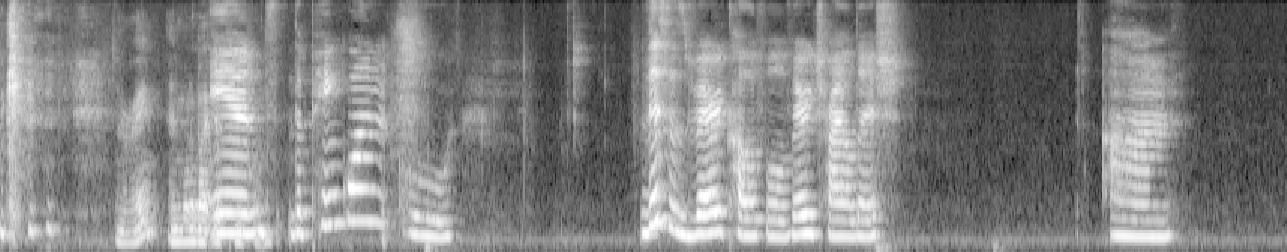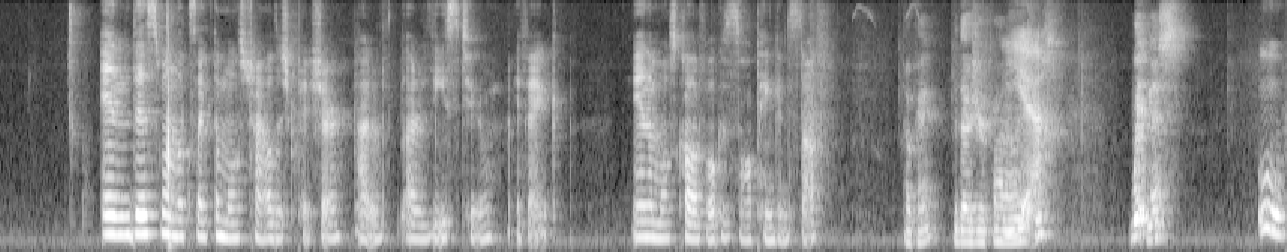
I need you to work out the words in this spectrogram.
All right. And what about your and pink the pink one, ooh. This is very colorful, very childish. Um and this one looks like the most childish picture out of out of these two, I think. And the most colorful because it's all pink and stuff. Okay. Are those your final Yeah. answers? Witness. Ooh,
